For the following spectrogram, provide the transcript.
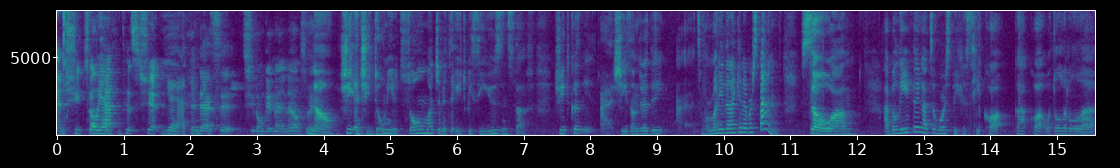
and she took Oh, yeah. half of his shit. yeah, I and think that's it. She don't get nothing else. Right? no. She and she donated so much of it to HBCUs and stuff. She cause uh, she's under the uh, it's more money than I could ever spend. So um, I believe they got divorced because he caught got caught with a little uh,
